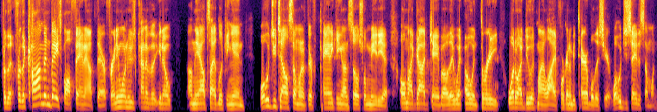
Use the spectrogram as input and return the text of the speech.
for the for the common baseball fan out there, for anyone who's kind of a, you know, on the outside looking in, what would you tell someone if they're panicking on social media? Oh my God, Cabo, they went 0 and 3. What do I do with my life? We're going to be terrible this year. What would you say to someone?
